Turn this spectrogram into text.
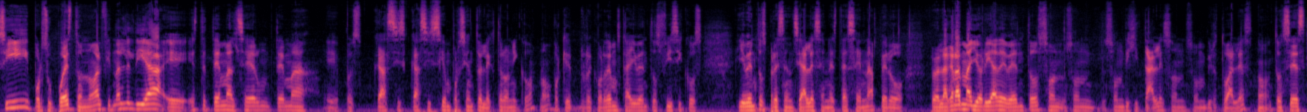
Sí, por supuesto, ¿no? Al final del día, eh, este tema, al ser un tema, eh, pues casi, casi 100% electrónico, ¿no? Porque recordemos que hay eventos físicos y eventos presenciales en esta escena, pero, pero la gran mayoría de eventos son, son, son digitales, son, son virtuales, ¿no? Entonces,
